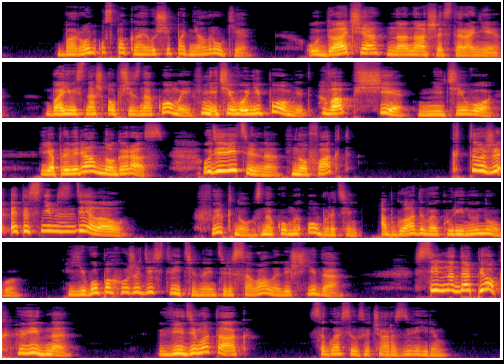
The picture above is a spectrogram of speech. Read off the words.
Барон успокаивающе поднял руки. «Удача на нашей стороне. Боюсь, наш общий знакомый ничего не помнит. Вообще ничего. Я проверял много раз. Удивительно, но факт. «Кто же это с ним сделал?» Фыркнул знакомый оборотень, обгладывая куриную ногу. Его, похоже, действительно интересовала лишь еда. «Сильно допек, видно!» «Видимо, так», — согласился Чар с зверем.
